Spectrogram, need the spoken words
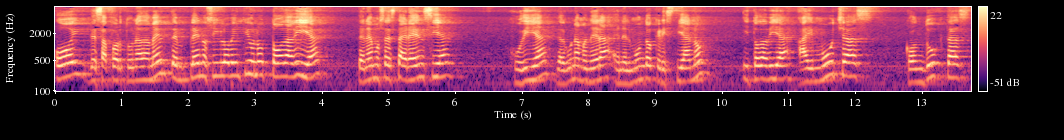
Hoy, desafortunadamente, en pleno siglo XXI, todavía tenemos esta herencia judía, de alguna manera, en el mundo cristiano, y todavía hay muchas conductas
